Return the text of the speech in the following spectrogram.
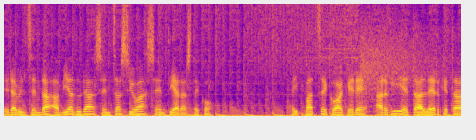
erabiltzen da abiadura sentsazioa sentiarazteko. Aipatzekoak ere argi eta leherketa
